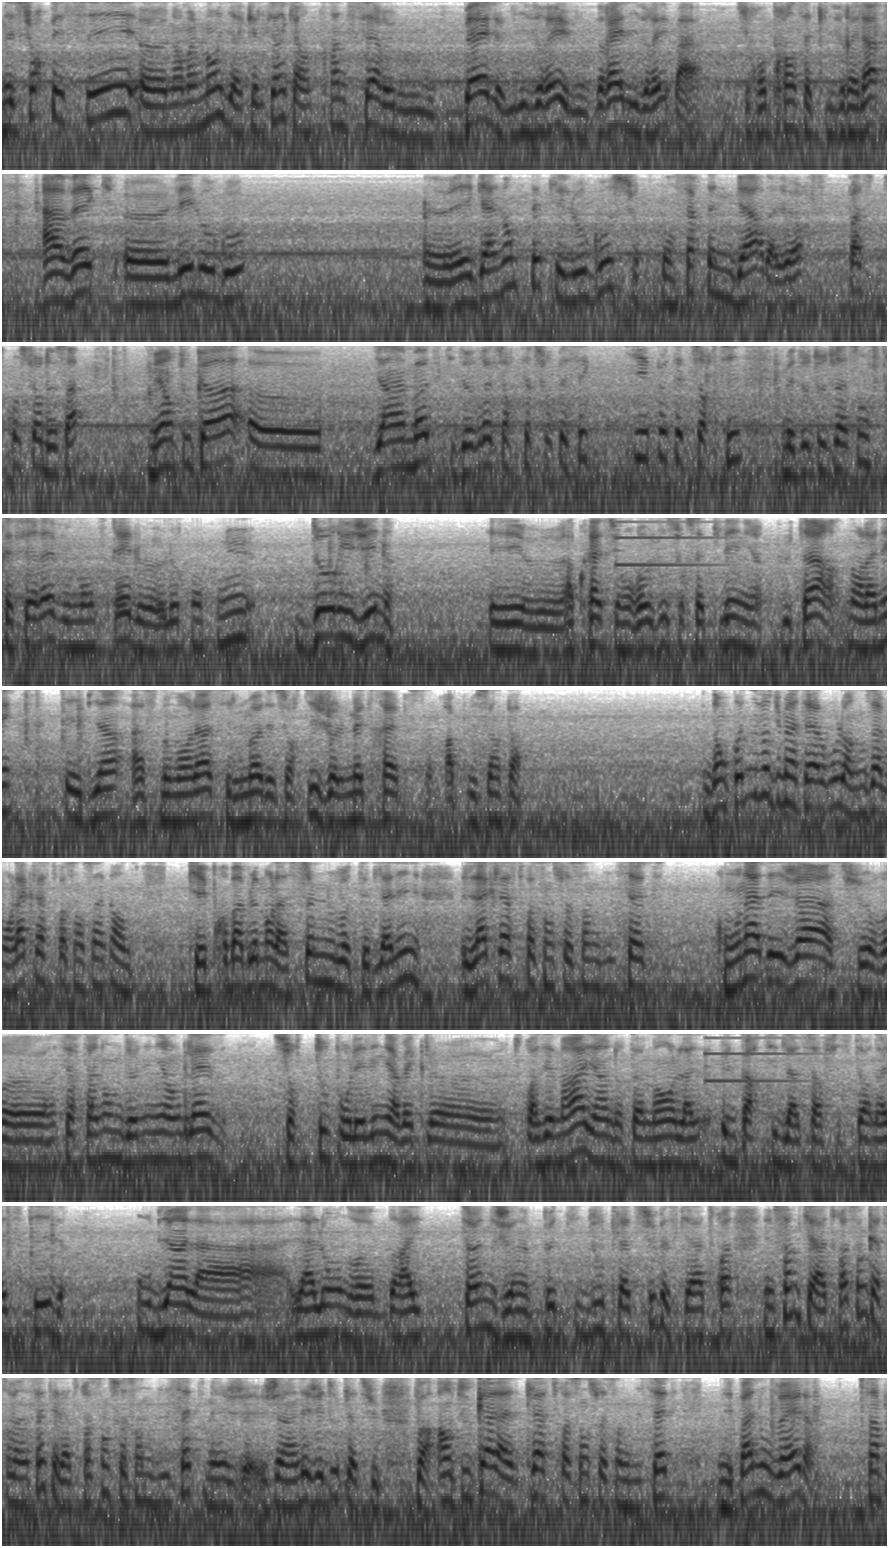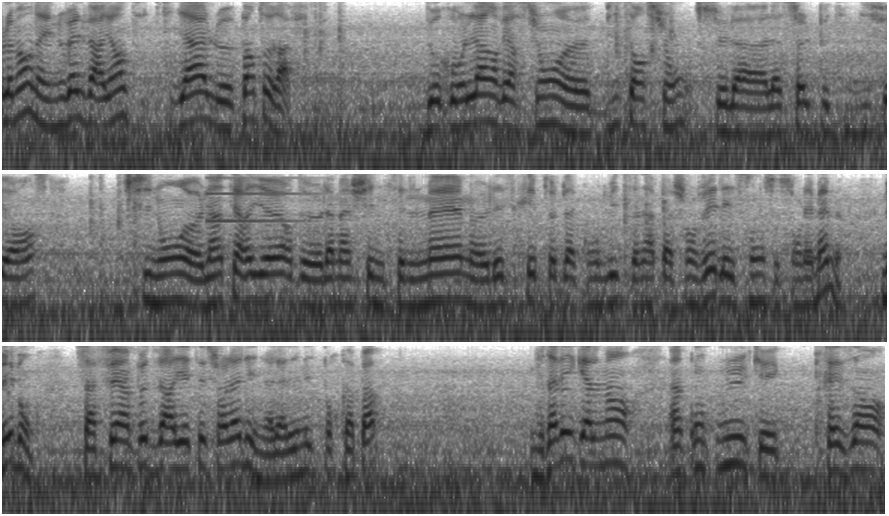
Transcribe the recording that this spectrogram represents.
mais sur PC, normalement, il y a quelqu'un qui est en train de faire une belle livrée, une vraie livrée, bah, qui reprend cette livrée-là avec les logos. et également peut-être les logos dans certaines gares d'ailleurs pas trop sûr de ça. Mais en tout cas, euh, il y a un mode qui devrait sortir sur PC qui est peut-être sorti, mais de toute façon, je préférais vous montrer le, contenu d'origine. Et euh, après, si on rejoue sur cette ligne plus tard dans l'année, et eh bien à ce moment-là, si le mode est sorti, je le mettrai, ça sera plus sympa. Donc au niveau du matériel roulant, nous avons la classe 350 qui est probablement la seule nouveauté de la ligne, la classe 377 qu'on a déjà sur euh, un certain nombre de lignes anglaises, surtout pour les lignes avec le troisième rail, hein, notamment une partie de la Southeastern High Speed ou bien la, la Londres Brighton j'ai un petit doute là-dessus parce qu'il y a 3... Il me semble qu'il y a la 387 et la 377, mais j'ai un léger doute là-dessus. En tout cas, la classe 377 n'est pas nouvelle. Simplement, on a une nouvelle variante qui a le pantographe. Donc on l'a en version euh, bitension, c'est la, seule petite différence. Sinon, euh, l'intérieur de la machine c'est le même, euh, les scripts de la conduite ça n'a pas changé, les sons ce sont les mêmes. Mais bon, ça fait un peu de variété sur la ligne, à la limite pourquoi pas. Vous avez également un contenu qui est présent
